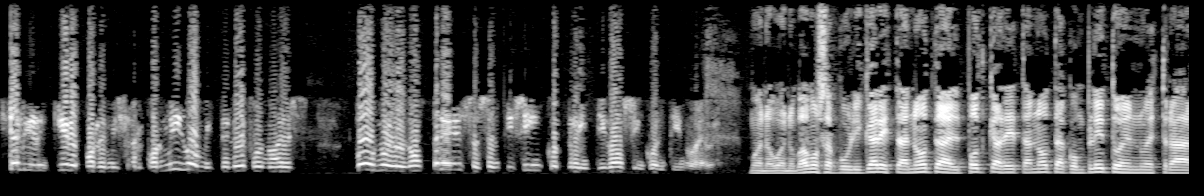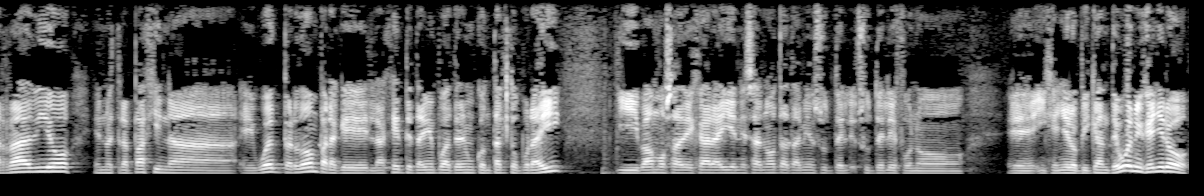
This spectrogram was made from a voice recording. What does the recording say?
Si alguien quiere polemizar conmigo, mi teléfono es 2923 65 32 59. Bueno, bueno, vamos a publicar esta nota, el podcast de esta nota completo en nuestra radio, en nuestra página eh, web, perdón, para que la gente también pueda tener un contacto por ahí. Y vamos a dejar ahí en esa nota también su, su teléfono, eh, ingeniero Picante. Bueno, ingeniero,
